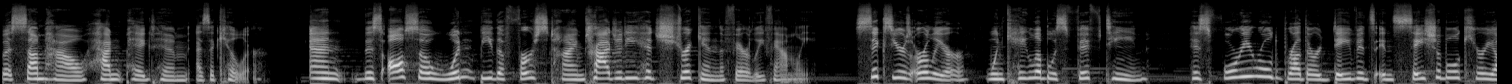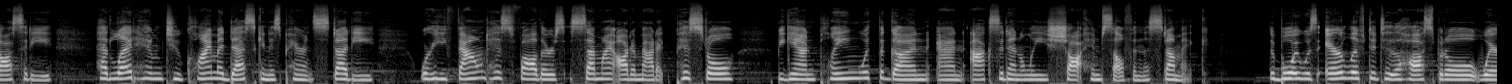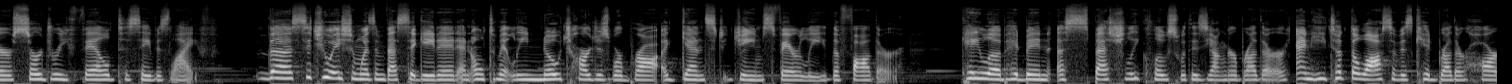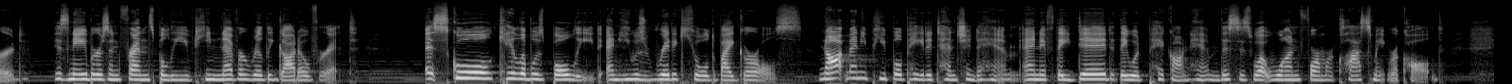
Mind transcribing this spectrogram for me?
but somehow hadn't pegged him as a killer. And this also wouldn't be the first time tragedy had stricken the Fairley family. Six years earlier, when Caleb was 15, his four year old brother David's insatiable curiosity had led him to climb a desk in his parents' study where he found his father's semi automatic pistol, began playing with the gun, and accidentally shot himself in the stomach. The boy was airlifted to the hospital where surgery failed to save his life. The situation was investigated and ultimately no charges were brought against James Fairley, the father. Caleb had been especially close with his younger brother, and he took the loss of his kid brother hard. His neighbors and friends believed he never really got over it. At school, Caleb was bullied and he was ridiculed by girls. Not many people paid attention to him, and if they did, they would pick on him. This is what one former classmate recalled.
